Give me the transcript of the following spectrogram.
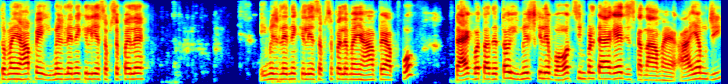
तो मैं यहाँ पे इमेज लेने के लिए सबसे पहले इमेज लेने के लिए सबसे पहले मैं यहाँ पे आपको टैग बता देता हूँ। इमेज के लिए बहुत सिंपल टैग है, जिसका नाम है आई एम जी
